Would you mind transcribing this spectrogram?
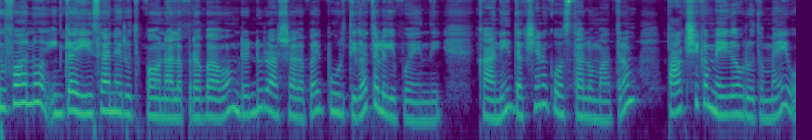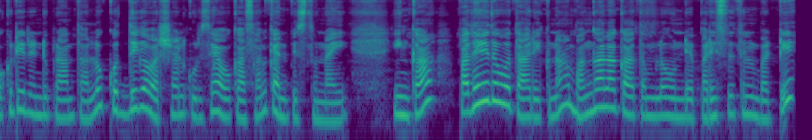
తుఫాను ఇంకా ఈశాన్య ఋతుపవనాల ప్రభావం రెండు రాష్ట్రాలపై పూర్తిగా తొలగిపోయింది. కానీ దక్షిణ కోస్తాలో మాత్రం పాక్షిక మేఘవృతమై ఒకటి రెండు ప్రాంతాల్లో కొద్దిగా వర్షాలు కురిసే అవకాశాలు కనిపిస్తున్నాయి. ఇంకా పదహైదవ తారీఖున బంగాళాఖాతంలో ఉండే పరిస్థితులను బట్టి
